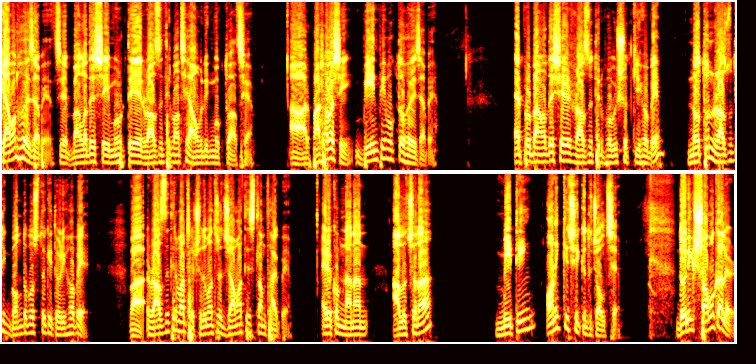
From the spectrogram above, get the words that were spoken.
কেমন হয়ে যাবে যে বাংলাদেশ এই মুহূর্তে রাজনীতির মাঝে আওয়ামী লীগ মুক্ত আছে? আর পাশাপাশি বিএনপি মুক্ত হয়ে যাবে। এরপর বাংলাদেশের রাজনীতির ভবিষ্যৎ কি হবে? নতুন রাজনৈতিক বন্দোবস্ত কি তৈরি হবে? বা রাজনীতির মাঠে শুধুমাত্র জামাত ইসলাম থাকবে? এরকম নানান আলোচনা, মিটিং, অনেক কিছুই কিন্তু চলছে। দৈনিক সমকালের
